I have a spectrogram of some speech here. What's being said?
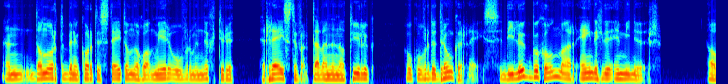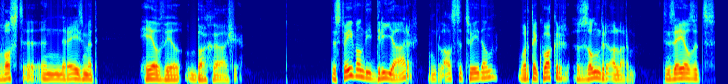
En dan wordt het binnenkort eens tijd om nog wat meer over mijn nuchtere reis te vertellen. En natuurlijk ook over de dronken reis, die leuk begon, maar eindigde in mineur. Alvast eh, een reis met heel veel bagage. Dus twee van die drie jaar, en de laatste twee dan, word ik wakker zonder alarm. Tenzij als het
